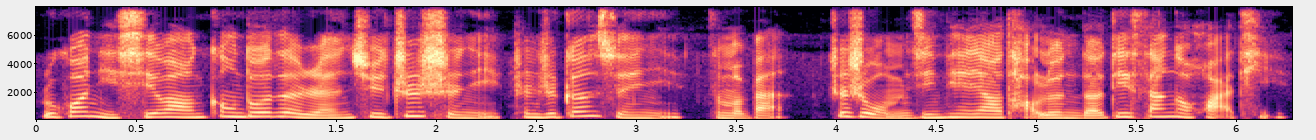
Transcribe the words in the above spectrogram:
如果你希望更多的人去支持你，甚至跟随你，怎么办？这是我们今天要讨论的第三个话题。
